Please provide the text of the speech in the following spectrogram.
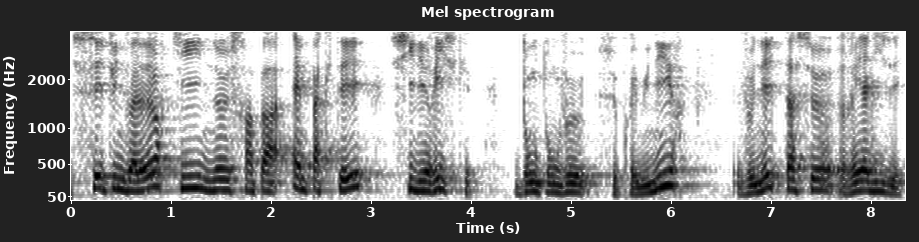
c'est une valeur qui ne sera pas impactée si les risques dont on veut se prémunir venaient à se réaliser,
